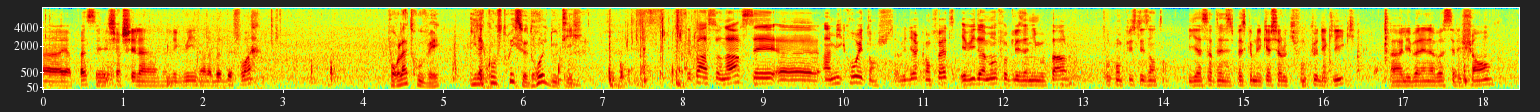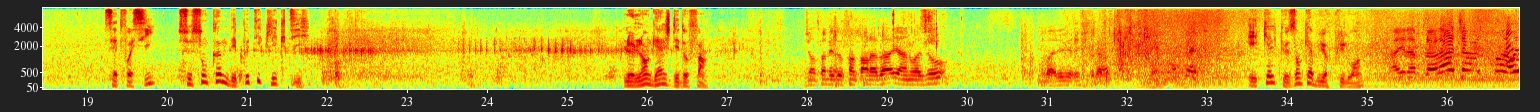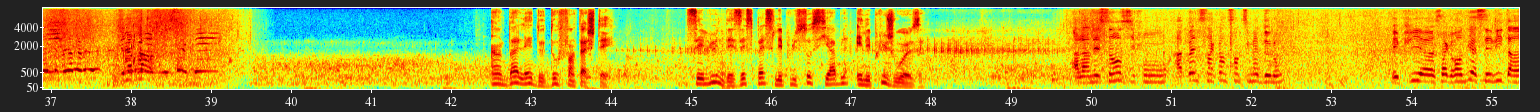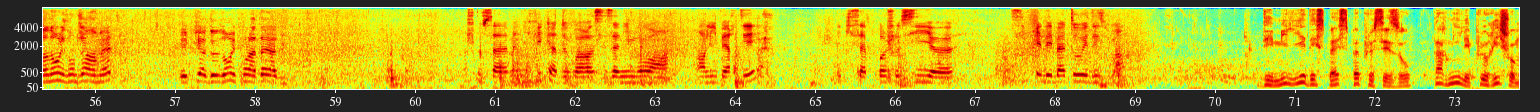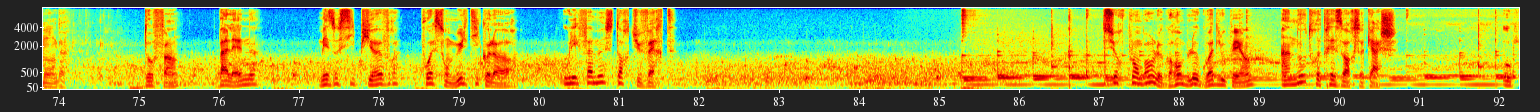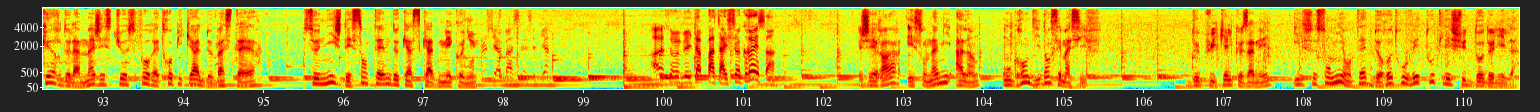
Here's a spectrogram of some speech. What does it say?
Euh, et après, c'est chercher l'aiguille dans la botte de foin. Pour la trouver, il a construit ce drôle d'outil. C'est pas un sonar, c'est euh, un micro étanche. Ça veut dire qu'en fait, évidemment, il faut que les animaux parlent pour qu'on puisse les entendre. Il y a certaines espèces comme les cachalots qui font que des clics. Euh, les baleines à bosse, c'est des chants. Cette fois-ci, ce sont comme des petits cliquetis. Le langage des dauphins. J'entends les dauphins par là-bas, il y a un oiseau. On va aller vérifier là. Et quelques encablures plus loin. Ah, il y en a plein là, tiens, il y en a plein. Un balai de dauphins tachetés. C'est l'une des espèces les plus sociables et les plus joueuses. À la naissance, ils font à peine 50 cm de long. Et puis euh, ça grandit assez vite. À un an, ils ont déjà un mètre. Et puis à deux ans, ils font la taille adulte. Je trouve ça magnifique de voir ces animaux en, liberté et qui s'approchent aussi euh, si près des bateaux et des humains. Des milliers d'espèces peuplent ces eaux, parmi les plus riches au monde. Dauphins, baleines, mais aussi pieuvres, poissons multicolores ou les fameuses tortues vertes. Surplombant le grand bleu guadeloupéen, un autre trésor se cache. Au cœur de la majestueuse forêt tropicale de Basse-Terre se nichent des centaines de cascades méconnues. Ah, c'est un véritable passage secret, ça. Gérard et son ami Alain ont grandi dans ces massifs. Depuis quelques années, ils se sont mis en tête de retrouver toutes les chutes d'eau de l'île.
